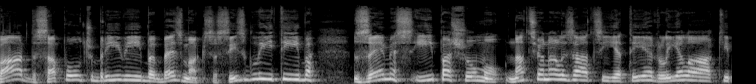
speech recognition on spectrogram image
vārda sapulču brīvība, bezmaksas izglītība, zemes īpašumu nacionalizācija tie ir lielāki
